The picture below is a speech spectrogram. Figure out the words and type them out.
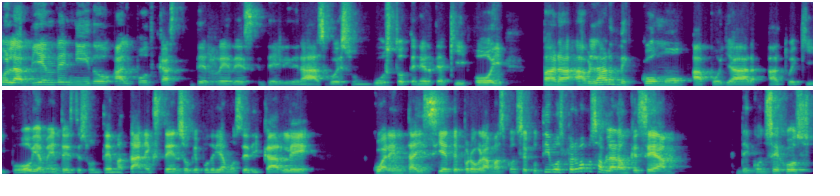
Hola, bienvenido al podcast de redes de liderazgo. Es un gusto tenerte aquí hoy para hablar de cómo apoyar a tu equipo. Obviamente, este es un tema tan extenso que podríamos dedicarle 47 programas consecutivos, pero vamos a hablar, aunque sea, de consejos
